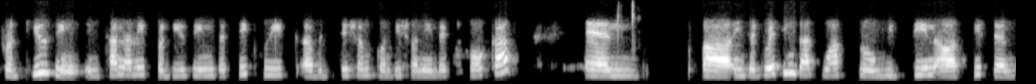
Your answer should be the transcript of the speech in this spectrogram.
producing, internally producing the six-week vegetation condition index forecast and uh, integrating that workflow within our system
